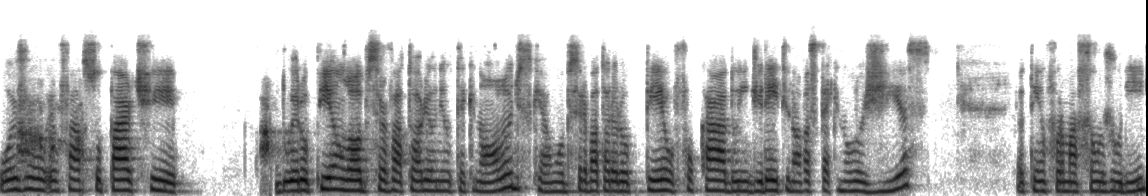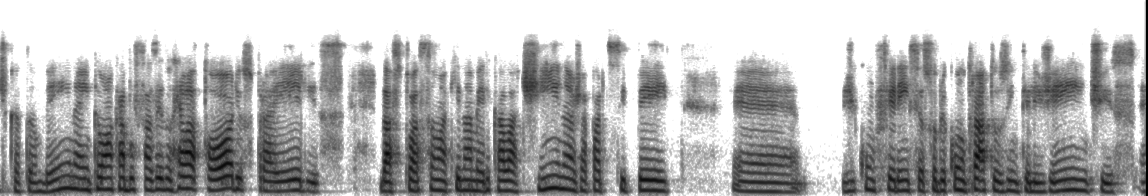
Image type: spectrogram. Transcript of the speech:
Hoje eu faço parte do European Law Observatory on New Technologies, que é um observatório europeu focado em direito e novas tecnologias. Eu tenho formação jurídica também, né? Então acabo fazendo relatórios para eles da situação aqui na América Latina. Já participei é, de conferências sobre contratos inteligentes é,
